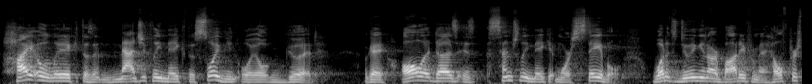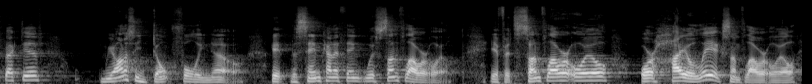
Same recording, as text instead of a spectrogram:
High oleic doesn't magically make the soybean oil good. Okay, all it does is essentially make it more stable. What it's doing in our body from a health perspective, we honestly don't fully know. Okay, the same kind of thing with sunflower oil. If it's sunflower oil or high oleic sunflower oil,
